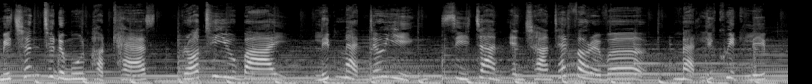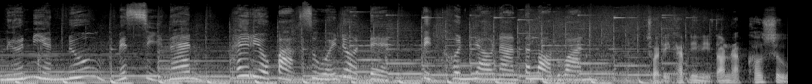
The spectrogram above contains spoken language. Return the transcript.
Mission to the Moon Podcast รอ t ธออยู่ by ลิปแมทเจ้าหญิง สีจัน Enchanted Forever Matte Liquid Lip เนื้อเนียนนุ่ม เม็ดสีแน่น ให้เรียวปากสวยโดดเด่น ติดทนยาวนานตลอดวัน สวัสดีครับยินดีต้อนรับเข้าสู่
